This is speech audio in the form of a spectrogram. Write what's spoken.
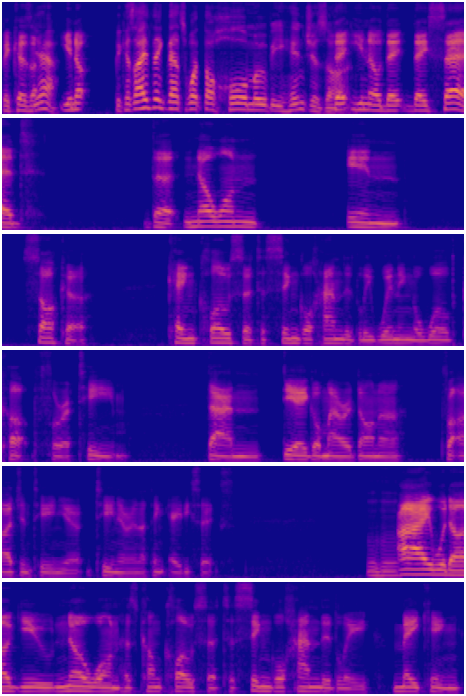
because uh, Yeah. you know Because I think that's what the whole movie hinges on. that you know they they said that no one in soccer came closer to single-handedly winning a World Cup for a team than Diego Maradona for Argentina Tina in I think 86. Mhm. I would argue no one has come closer to single-handedly making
